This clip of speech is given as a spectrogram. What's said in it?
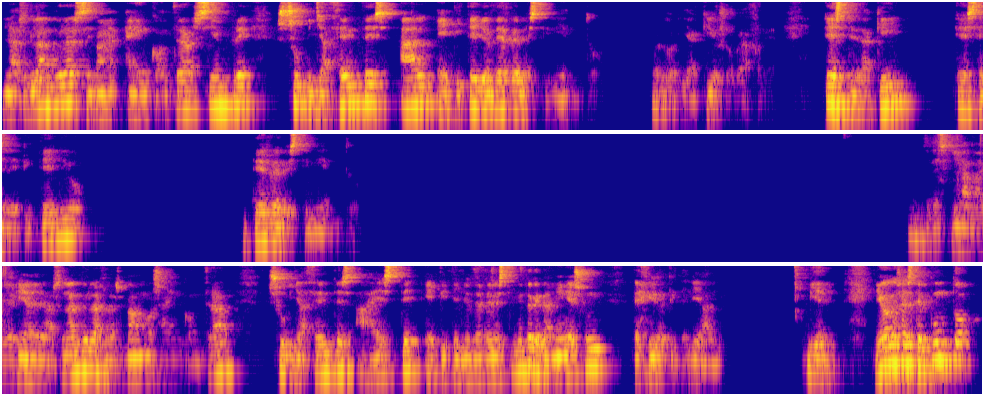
las glándulas se van a encontrar siempre subyacentes al epitelio de revestimiento. Bueno, y aquí os lo voy a poner. Este de aquí es el epitelio de revestimiento. La mayoría de las glándulas las vamos a encontrar subyacentes a este epitelio de revestimiento, que también es un tejido epitelial. Bien, llegados a este punto,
